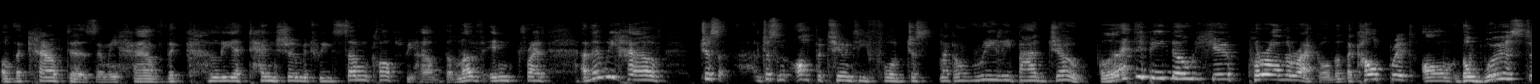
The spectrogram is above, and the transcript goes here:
of the characters and we have the clear tension between some cops, we have the love interest, and then we have just just an opportunity for just like a really bad joke. Let it be known here, put on the record, that the culprit of the worst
